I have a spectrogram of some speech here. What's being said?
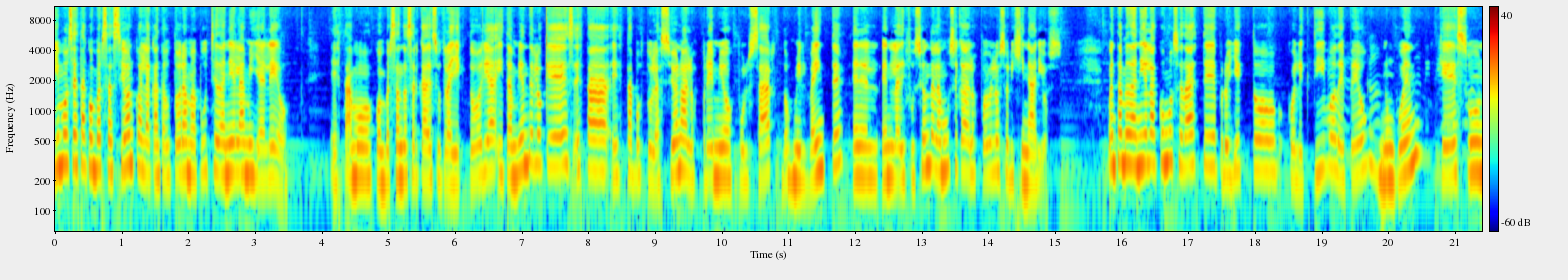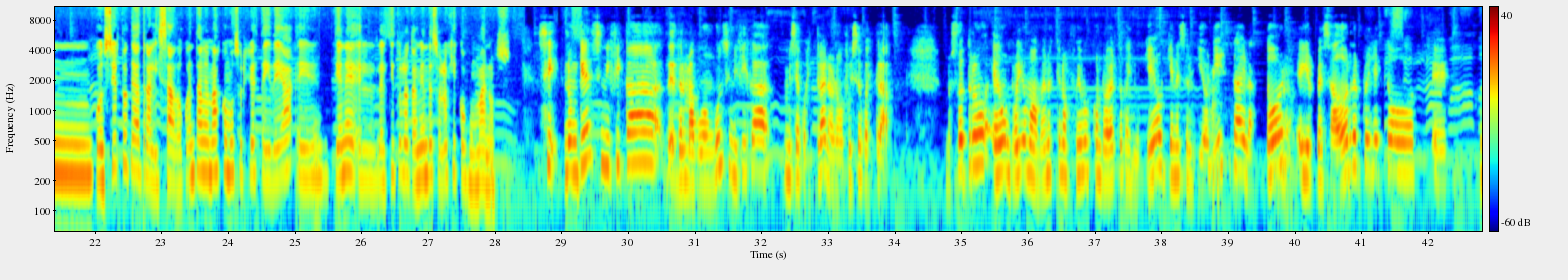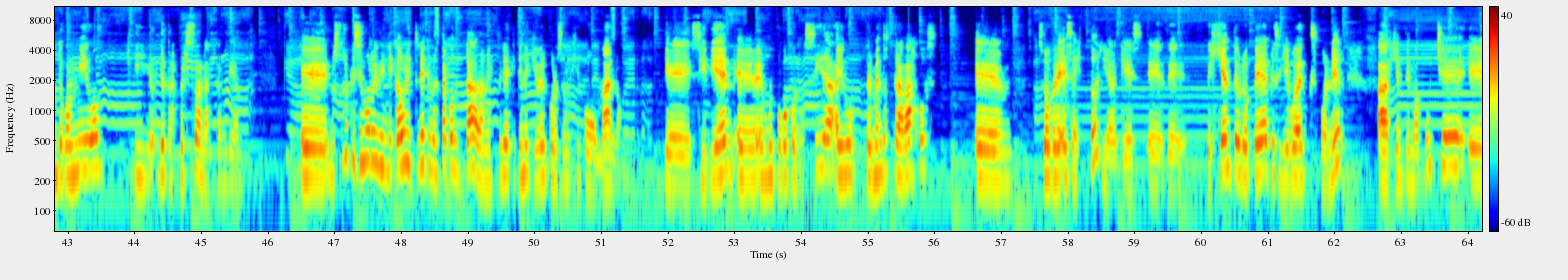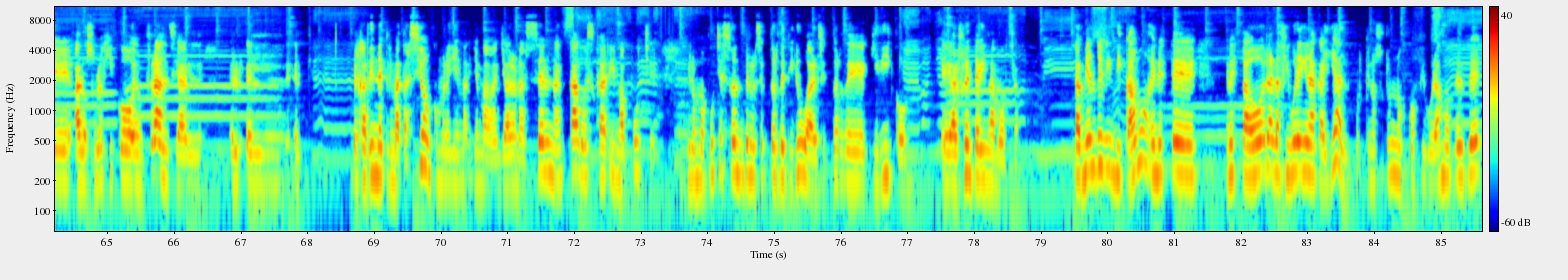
Seguimos esta conversación con la cantautora mapuche Daniela Millaleo. Estamos conversando acerca de su trayectoria y también de lo que es esta, esta postulación a los premios Pulsar 2020 en, en la difusión de la música de los pueblos originarios. Cuéntame, Daniela, cómo se da este proyecto colectivo de Peu Nunguen, que es un concierto teatralizado. Cuéntame más cómo surgió esta idea. Eh, tiene el, título también de Zoológicos Humanos. Sí, Nunguen significa, desde el Mapudungun significa me secuestraron o fui secuestrado. Nosotros es un rollo más o menos que nos fuimos con Roberto Cayuqueo, quien es el guionista, el actor y el pensador del proyecto eh, junto conmigo y, otras personas también. Eh, nosotros quisimos reivindicar una historia que no está contada, una historia que tiene que ver con los zoológicos humanos, que si bien eh, es muy poco conocida, hay tremendos trabajos eh, sobre esa historia, que es de, gente europea que se llevó a exponer a gente mapuche a los zoológicos en Francia, el, el, el, jardín de aclimatación, como lo llamaban, llevaron a Selnan, Cahuescar y Mapuche y los mapuches son del sector de Tirúa, el sector de Quirico, eh, al frente de Isla Mocha. También reivindicamos en, este, en esta obra la figura de Inacayal, porque nosotros nos configuramos desde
